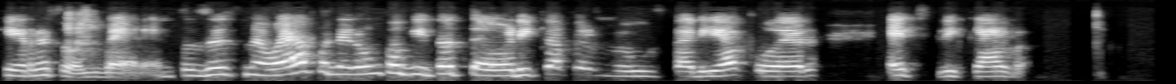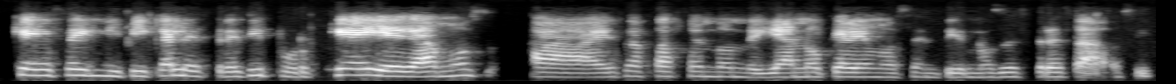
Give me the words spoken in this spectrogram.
que resolver. Entonces me voy a poner un poquito teórica, pero me gustaría poder explicar qué significa el estrés y por qué llegamos a esa fase en donde ya no queremos sentirnos estresados. Y,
